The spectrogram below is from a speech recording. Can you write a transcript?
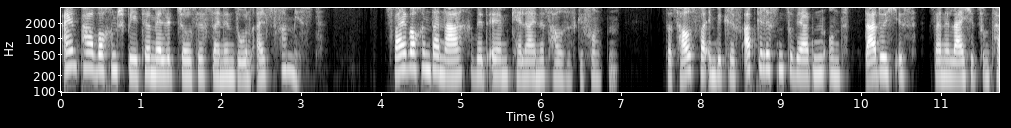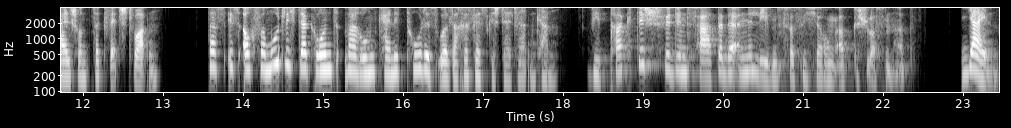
Ein paar Wochen später meldet Joseph seinen Sohn als vermisst. Zwei Wochen danach wird er im Keller eines Hauses gefunden. Das Haus war im Begriff abgerissen zu werden und dadurch ist seine Leiche zum Teil schon zerquetscht worden. Das ist auch vermutlich der Grund, warum keine Todesursache festgestellt werden kann. Wie praktisch für den Vater, der eine Lebensversicherung abgeschlossen hat. Jein.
